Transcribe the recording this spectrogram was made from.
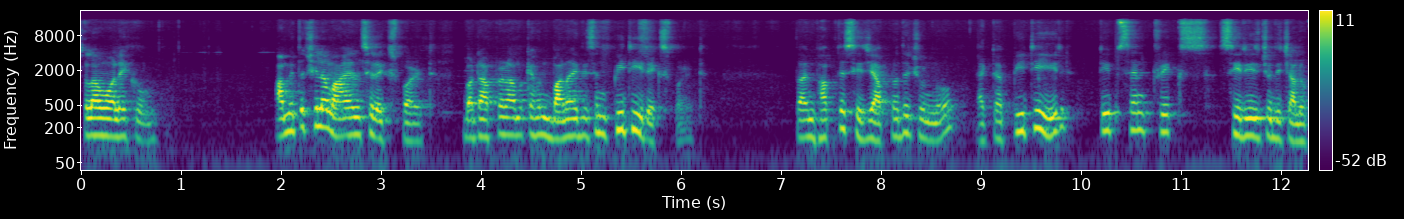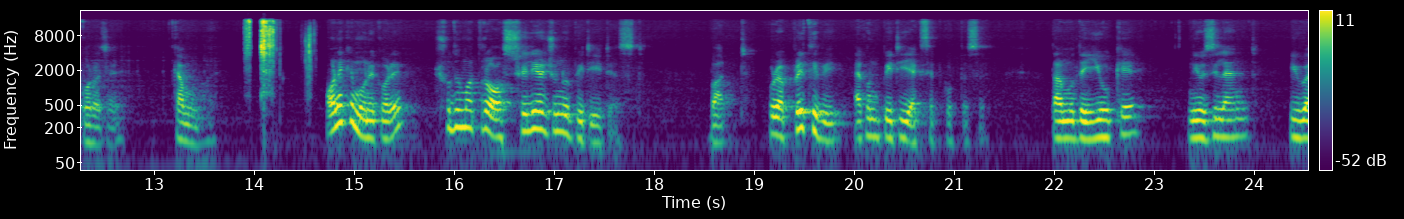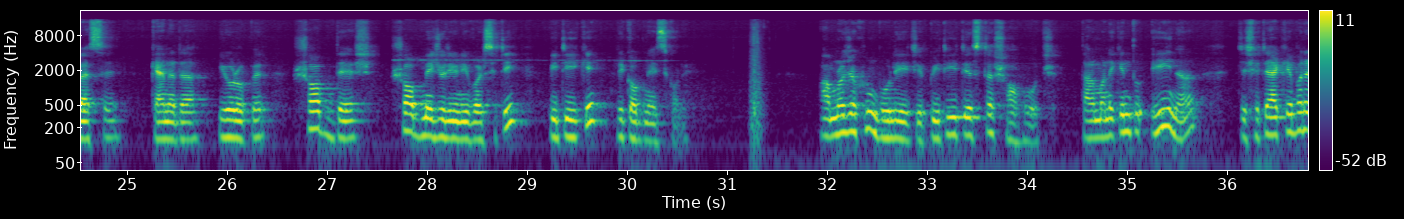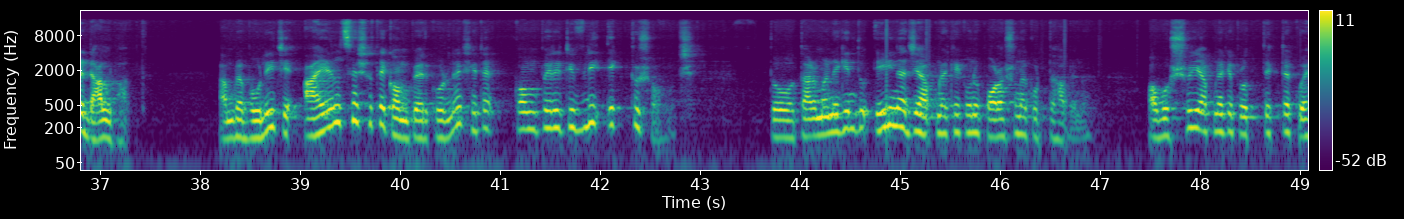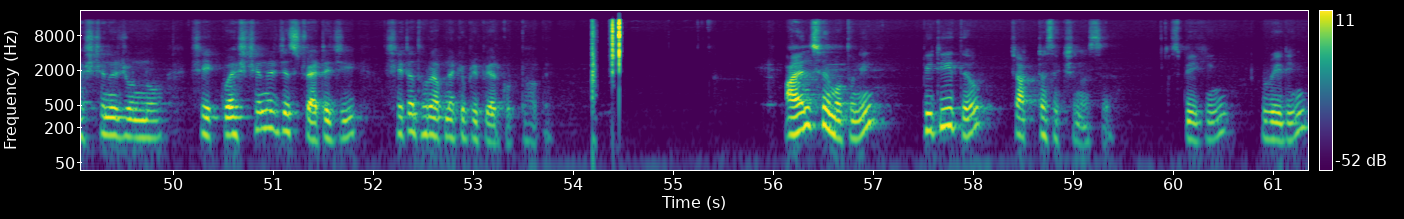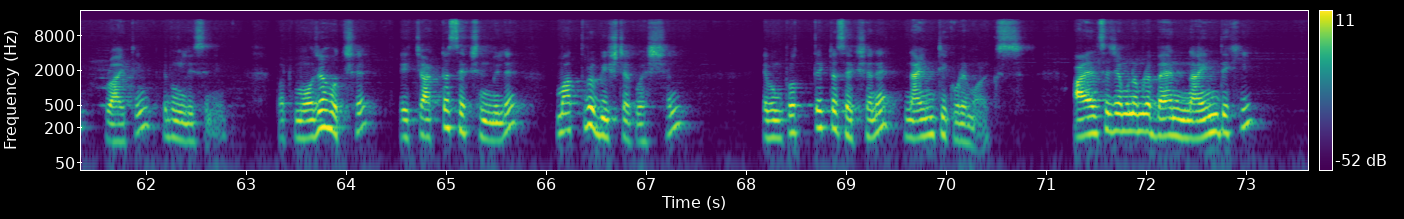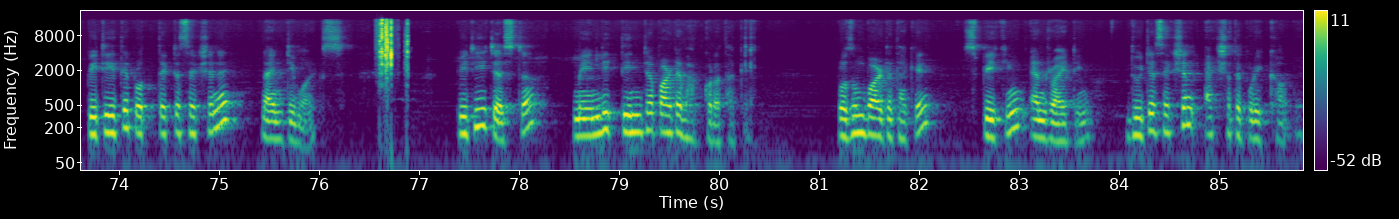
সালামু আলাইকুম। আমি তো ছিলাম আইএলসের এক্সপার্ট বাট আপনারা আমাকে এখন বানাই দিয়েছেন পিটির এক্সপার্ট তো আমি ভাবতেছি যে আপনাদের জন্য একটা পিটির টিপস অ্যান্ড ট্রিক্স সিরিজ যদি চালু করা যায়, কেমন হয়? অনেকে মনে করে শুধুমাত্র অস্ট্রেলিয়ার জন্য পিটিই টেস্ট বাট পুরো পৃথিবী এখন পিটি অ্যাকসেপ্ট করতেছে। তার মধ্যে ইউকে নিউজিল্যান্ড ইউএসএ কানাডা ইউরোপের সব দেশ, সব মেজর ইউনিভার্সিটি পিটিইকে রিকগনাইজ করে। আমরা যখন বলি যে পিটি টেস্টটা সহজ, তার মানে কিন্তু এই না যে সেটা একেবারে ডাল ভাত। আমরা বলি যে আইএলসের সাথে কম্পেয়ার করলে সেটা কম্পারেটিভলি একটু সহজ। তো তার মানে কিন্তু এই না যে আপনাকে কোনো পড়াশোনা করতে হবে না। অবশ্যই আপনাকে প্রত্যেকটা কোয়েশ্চেনের জন্য সেই কোয়েশ্চেনের যে স্ট্র্যাটেজি সেটা ধরে আপনাকে প্রিপেয়ার করতে হবে। আইএলসের মতনই পিটিইতেও চারটা সেকশন আছে। স্পিকিং রিডিং রাইটিং এবং লিসেনিং বাট মজা হচ্ছে, এই চারটা সেকশন মিলে মাত্র বিশটা কোয়েশ্চেন এবং প্রত্যেকটা সেকশনে নাইনটি করে মার্কস আইএলসে যেমন আমরা ব্যান্ড নাইন দেখি পিটিইতে প্রত্যেকটা সেকশনে নাইনটি মার্কস পিটিই টেস্টটা মেইনলি তিনটা পার্টে ভাগ করা থাকে। প্রথম পার্টে থাকে স্পিকিং অ্যান্ড রাইটিং দুইটা সেকশন একসাথে পরীক্ষা হবে।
